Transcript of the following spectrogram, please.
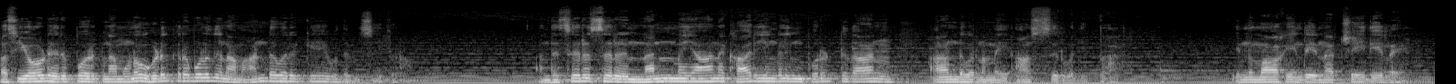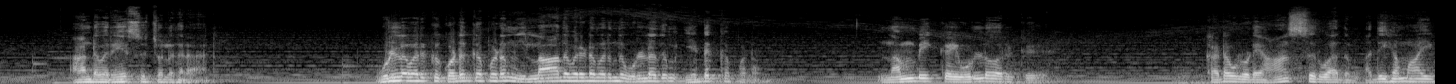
பசியோடு இருப்பவருக்கு நாம் உணவு கொடுக்கிற பொழுது நாம் ஆண்டவருக்கே உதவி செய்கிறோம். அந்த சிறு சிறு நன்மையான காரியங்களின் பொருட்டு தான் ஆண்டவர் நம்மை ஆசிர்வதிப்பார். இன்னுமாக இன்றைய நற்செய்தியில் ஆண்டவர் இயேசு சொல்லுகிறார் உள்ளவருக்கு கொடுக்கப்படும் இல்லாதவரிடமிருந்து உள்ளதும் எடுக்கப்படும். நம்பிக்கை உள்ளோருக்கு கடவுளுடைய ஆசிர்வாதம் அதிகமாய்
